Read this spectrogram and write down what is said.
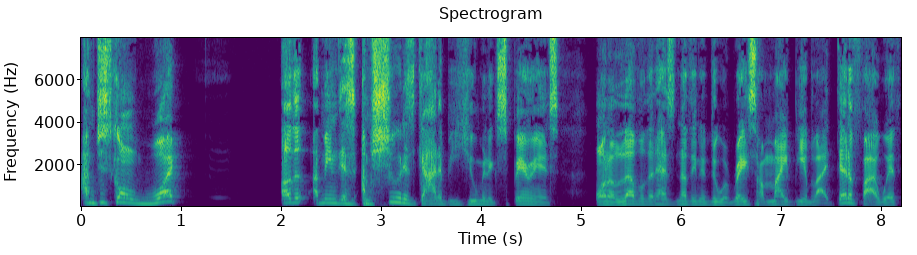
I'm just going, what other? I mean, there's, I'm sure there's got to be human experience on a level that has nothing to do with race. I might be able to identify with,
